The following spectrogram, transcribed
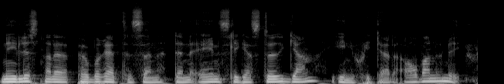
Ni lyssnade på berättelsen Den ensliga stugan inskickad av Anonym.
